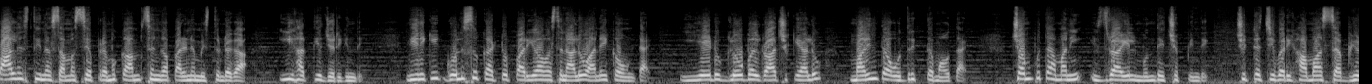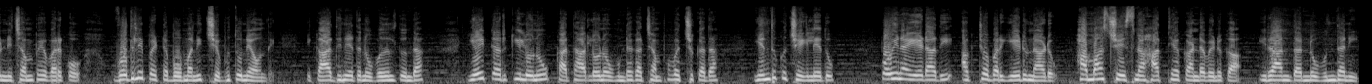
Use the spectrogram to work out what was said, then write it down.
పాలస్తీనా సమస్య ప్రముఖ అంశంగా పరిణమిస్తుండగా ఈ హత్య జరిగింది. దీనికి గొలుసు కట్టు పర్యావసనాలు అనేక ఉంటాయి. ఈ ఏడు గ్లోబల్ రాజకీయాలు మరింత ఉద్రిక్తమవుతాయి. చంపుతామని ఇజ్రాయెల్ ముందే చెప్పింది. చిట్ట చివరి హమాస్ సభ్యుణ్ణి చంపే వరకు వదిలిపెట్టబోమని చెబుతూనే ఉంది. ఇక అధినేతను వదులుతుందా? ఏ టర్కీలోనూ ఖతార్లోనూ ఉండగా చంపవచ్చు కదా? ఎందుకు చేయలేదు? పోయిన ఏడాది అక్టోబర్ ఏడు నాడు హమాస్ చేసిన హత్యాకాండ వెనుక ఇరాన్ దన్ను ఉందని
